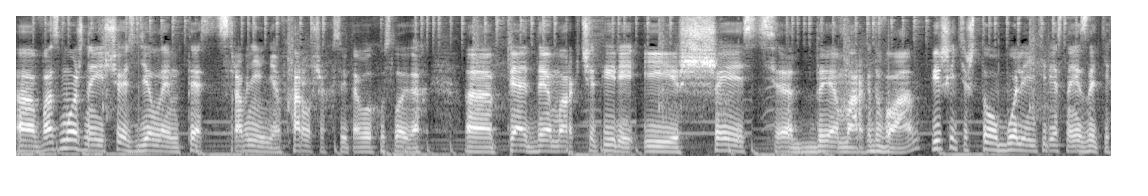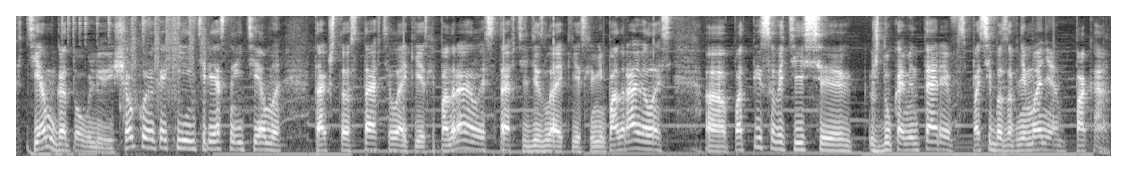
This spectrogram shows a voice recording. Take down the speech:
Возможно, еще сделаем тест сравнения в хороших световых условиях 5D Mark IV и 6D Mark II. Пишите, что более интересно из этих тем. Готовлю еще кое-какие интересные темы. Так что ставьте лайки, если понравилось, ставьте дизлайки, если не понравилось. Подписывайтесь, жду комментариев. Спасибо за внимание. Пока.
